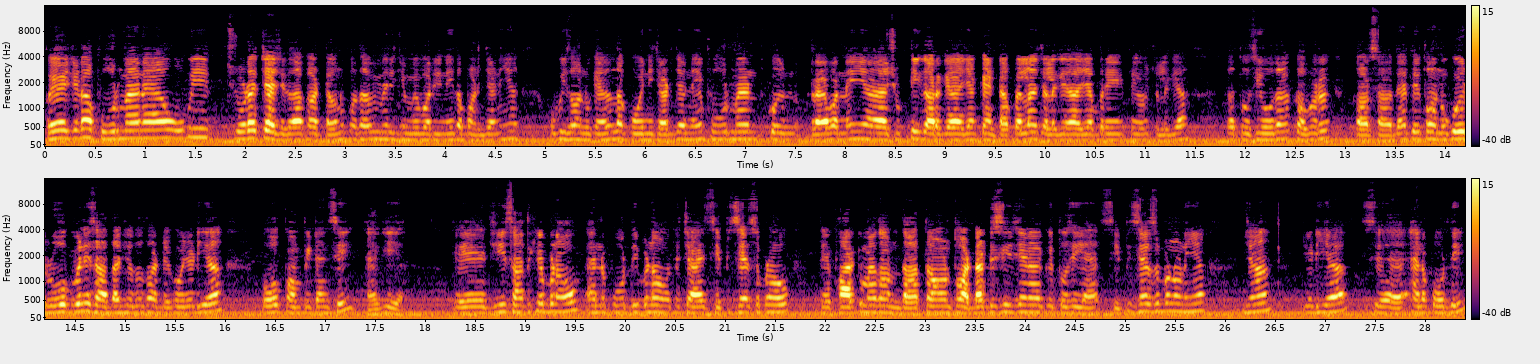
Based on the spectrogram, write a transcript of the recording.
ਫਿਰ ਜਿਹੜਾ ਫੋਰਮੈਨ ਹੈ ਉਹ ਵੀ ਥੋੜਾ ਝਿਜਕਦਾ ਘੱਟ ਆ, ਉਹਨੂੰ ਪਤਾ ਵੀ ਮੇਰੀ ਜ਼ਿੰਮੇਵਾਰੀ ਨਹੀਂ ਤਾਂ ਬਣ ਜਾਣੀ ਆ, ਉਹ ਵੀ ਤੁਹਾਨੂੰ ਕਹਿ ਦਿੰਦਾ ਕੋਈ ਨਹੀਂ ਚੜ ਜਾ, ਨਹੀਂ ਫੋਰਮੈਨ ਕੋਈ ਡਰਾਈਵਰ ਨਹੀਂ ਆਇਆ ਛੁੱਟੀ ਕਰ ਗਿਆ ਜਾਂ ਘੰਟਾ ਪਹਿਲਾਂ ਚਲ ਗਿਆ ਜਾਂ ਬ੍ਰੇਕ ਤੇ ਉਹ ਚਲ ਗਿਆ, ਤਾਂ ਤੁਸੀਂ ਉਹਦਾ ਕਵਰ ਕਰ ਸਕਦੇ ਆ, ਤੇ ਤੁਹਾਨੂੰ ਕੋਈ ਰੋਕ ਵੀ ਨਹੀਂ ਸਕਦਾ ਜਦੋਂ ਤੁਹਾਡੇ ਕੋਲ ਜਿਹੜੀ ਆ, ਉਹ ਕੰਪੀਟੈਂਸੀ ਹੈਗੀ ਆ। ਤੇ ਜੀ ਸੱਦ ਕੇ ਬਣਾਓ ਐਨਪੋਰ ਦੀ ਬਣਾਓ, ਤੇ ਚਾਹੇ ਸੀਪੀਸੀਐਸ ਬਣਾਓ ਤੇ ਫ਼ਰਕ ਮੈਂ ਤੁਹਾਨੂੰ ਦੱਸਤਾ, ਹੁਣ ਤੁਹਾਡਾ ਡਿਸੀਜਨ ਹੈ ਕਿ ਤੁਸੀਂ ਸੀਪੀਸੀਐਸ ਬਣਾਉਣੀ ਆ ਜਾਂ ਜਿਹੜੀ ਆ ਐਨਪੋਰ ਦੀ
